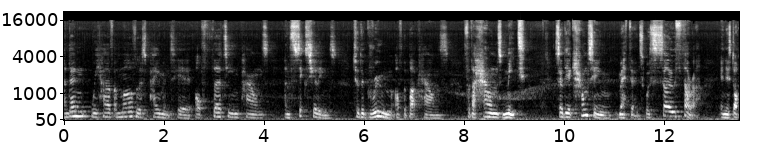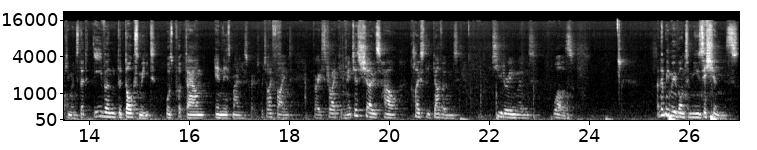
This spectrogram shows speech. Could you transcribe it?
And then we have a marvellous payment here of £13 and six shillings to the groom of the buckhounds for the hound's meat. So the accounting methods were so thorough in this document that even the dog's meat was put down in this manuscript, which I find very striking. It just shows how closely governed Tudor England was. And then we move on to musicians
